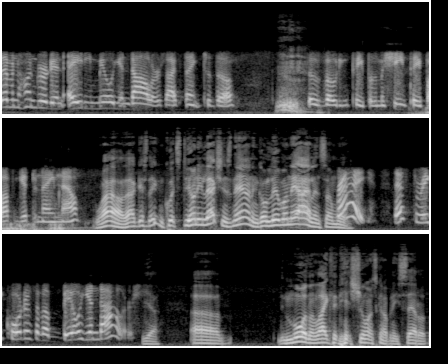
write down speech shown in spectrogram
seven hundred and eighty million dollars, I think, to the those voting people, the machine people. I forget their name now. Wow, I guess they can quit stealing elections now and go live on the island somewhere. Right. That's three quarters of a billion dollars. Yeah. Um more than likely, the insurance company settled.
